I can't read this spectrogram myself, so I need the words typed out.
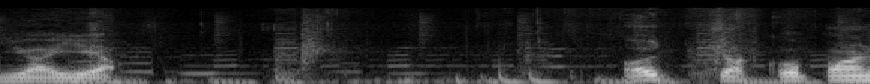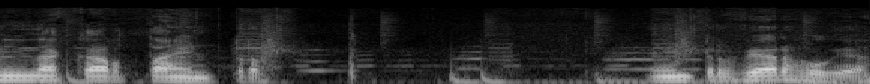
ਯਾ ਯਾ। ਉਹ ਚੱਕੋ ਪਾਣੀ ਦਾ ਕਰਤਾ ਇੰਟਰ। ਇੰਟਰਫੇਅਰ ਹੋ ਗਿਆ।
